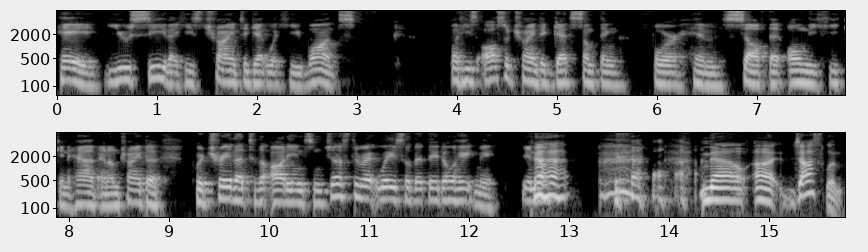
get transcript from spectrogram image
hey, you see that he's trying to get what he wants, but he's also trying to get something for himself that only he can have, and I'm trying to portray that to the audience in just the right way so that they don't hate me. You know. now, uh, Jocelyn,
